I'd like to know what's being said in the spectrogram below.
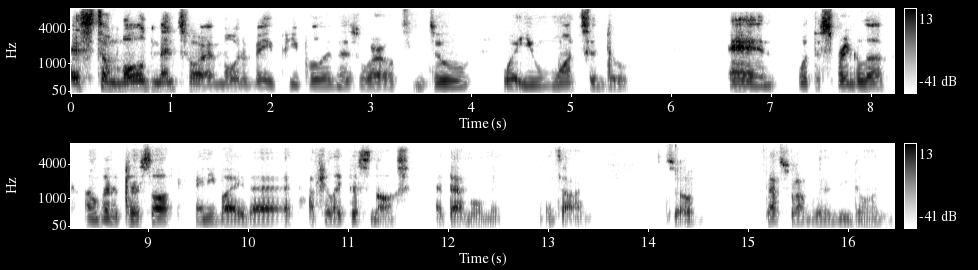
it's to mold, mentor, and motivate people in this world to do what you want to do. And with the sprinkle of, I'm going to piss off anybody that I feel like pissing off at that moment in time. So that's what I'm going to be doing.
